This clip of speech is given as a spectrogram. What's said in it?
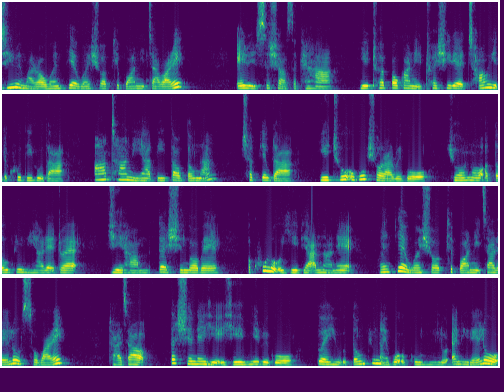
ကြီးတွေမှာတော့ဝမ်ပြက်ဝမ်ရှော့ဖြစ်ပွားနေကြပါတယ်။အဲဒီဆစ်ရှာစခန်းဟာရေထွက်ပေါက်ကနေထွက်ရှိတဲ့ချောင်းရည်တစ်ခုတည်းကိုသာအားထားနေရပြီးတောက်သုံးတာချက်ပြုတ်တာရေချိုးအဝတ်လျှော်တာတွေကိုရောနှောအသုံးပြုနေရတဲ့အတွက်ရေဟာမတက်ရှင်တော့ပဲအခုလိုအရေးပြအနာနဲ့ဝမ်ပြက်ဝမ်ရှော့ဖြစ်ပွားနေကြတယ်လို့ဆိုပါတယ်။ဒါကြောင့်တက်ရှင်တဲ့ရေအရေးမြစ်တွေကိုတွေ့ယူအသုံးပြုနိုင်ဖို့အကူအညီလိုအပ်နေတယ်လို့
